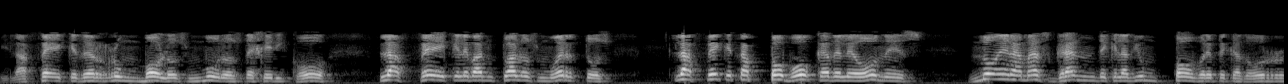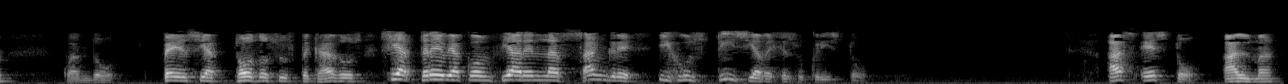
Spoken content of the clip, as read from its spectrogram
Y la fe que derrumbó los muros de Jericó, la fe que levantó a los muertos, la fe que tapó boca de leones, no era más grande que la de un pobre pecador, cuando pese a todos sus pecados, se atreve a confiar en la sangre y justicia de Jesucristo. Haz esto, alma,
